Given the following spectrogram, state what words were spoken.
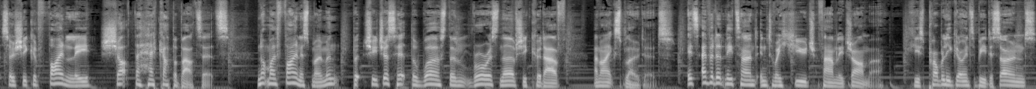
so she could finally shut the heck up about it. Not my finest moment, but she just hit the worst and rawest nerve she could have and I exploded. It's evidently turned into a huge family drama. He's probably going to be disowned,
